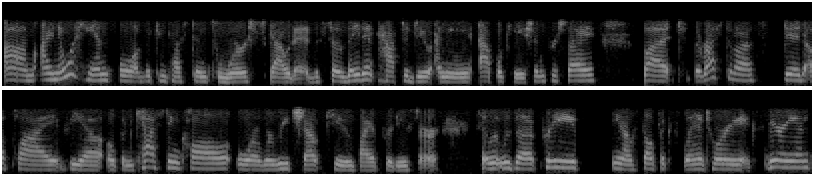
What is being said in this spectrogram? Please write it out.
Um, I know a handful of the contestants were scouted, so they didn't have to do any application per se. But the rest of us did apply via open casting call or were reached out to by a producer. So it was a pretty, you know, self-explanatory experience.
